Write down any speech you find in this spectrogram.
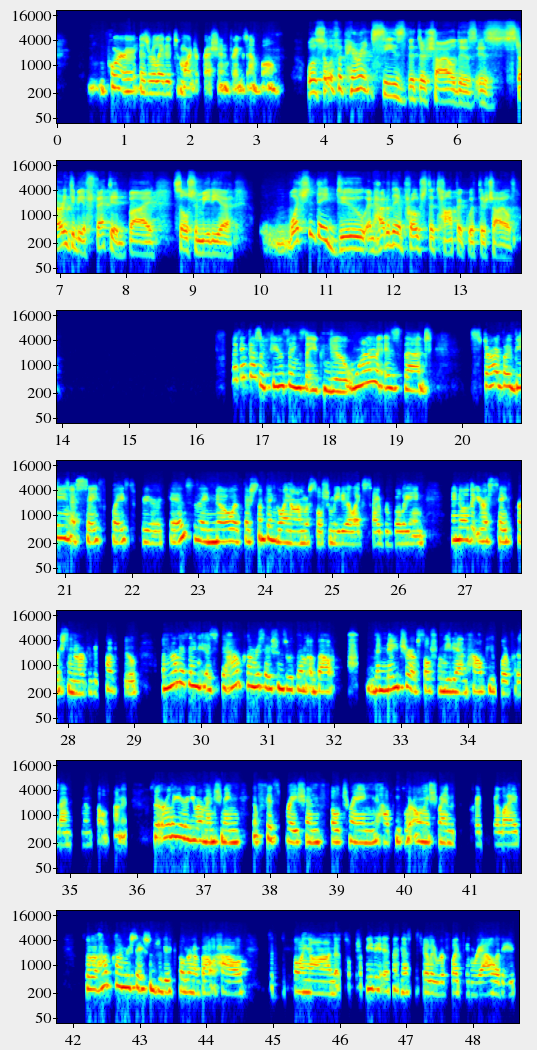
poor is related to more depression, for example. Well, so if a parent sees that their child is is starting to be affected by social media, what should they do and how do they approach the topic with their child? I think there's a few things that you can do. One is that start by being a safe place for your kids. So they know if there's something going on with social media like cyberbullying they know that you're a safe person in order to talk to. Another thing is to have conversations with them about the nature of social media and how people are presenting themselves on it. So earlier you were mentioning you know, filtering how people are only showing the good part of their life. So have conversations with your children about how going on that social media isn't necessarily reflecting reality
